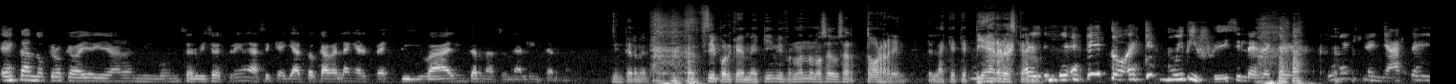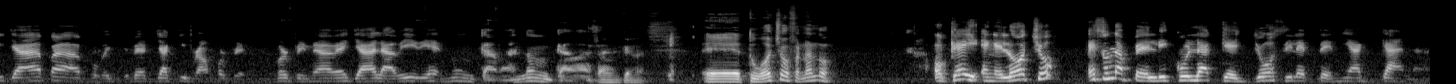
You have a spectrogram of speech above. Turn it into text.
esta no creo que vaya a llegar a ningún servicio de streaming, así que ya toca verla en el Festival Internacional de Internet. Internet. sí, porque aquí mi Fernando no sabe usar torrent, de la que te pierdes, Es, es, que, es que es muy difícil desde que tú me enseñaste y ya para ver Jackie Brown por, por primera vez ya la vi y dije nunca más, nunca más. Nunca más. Eh, ¿Tu 8, Fernando? Ok, en el 8 es una película que yo sí le tenía ganas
